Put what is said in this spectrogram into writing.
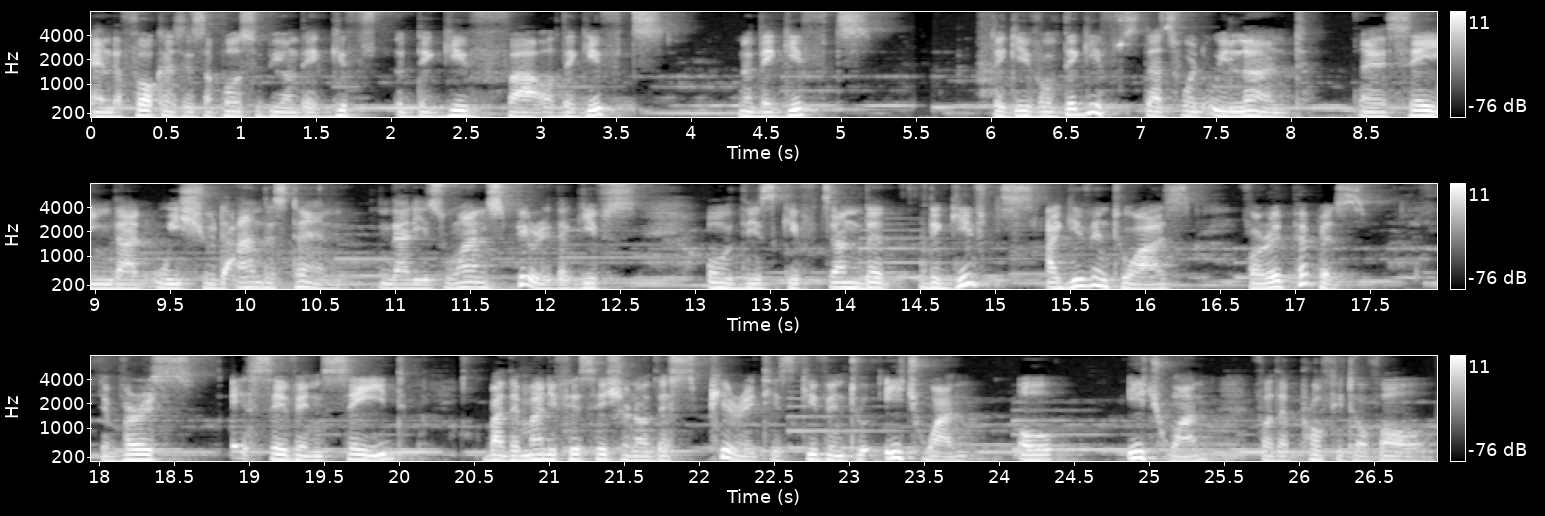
and the focus is supposed to be on the gifts, the gift uh, of the gifts, not the gifts, the gift of the gifts. That's what we learned, uh, saying that we should understand that is one Spirit that gives all these gifts and that the gifts are given to us for a purpose. The verse 7 said, But the manifestation of the Spirit is given to each one, or each one for the profit of all.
